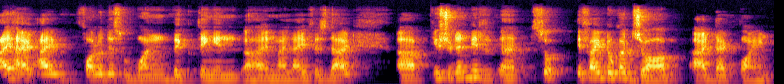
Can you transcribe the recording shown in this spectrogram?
i had i follow this one big thing in uh, in my life is that uh, you shouldn't be uh, so if i took a job at that point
